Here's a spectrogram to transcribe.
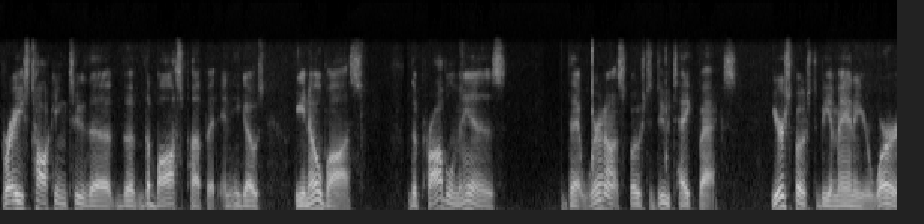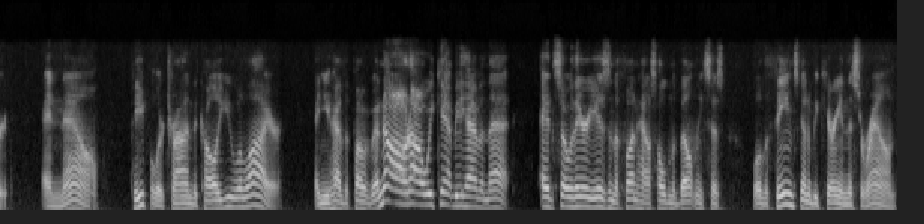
Bray's talking to the, the, the boss puppet, and he goes, You know, boss, the problem is that we're not supposed to do takebacks. You're supposed to be a man of your word. And now people are trying to call you a liar. and you have the go, no, no, we can't be having that. And so there he is in the funhouse holding the belt, and he says, "Well, the fiend's going to be carrying this around.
